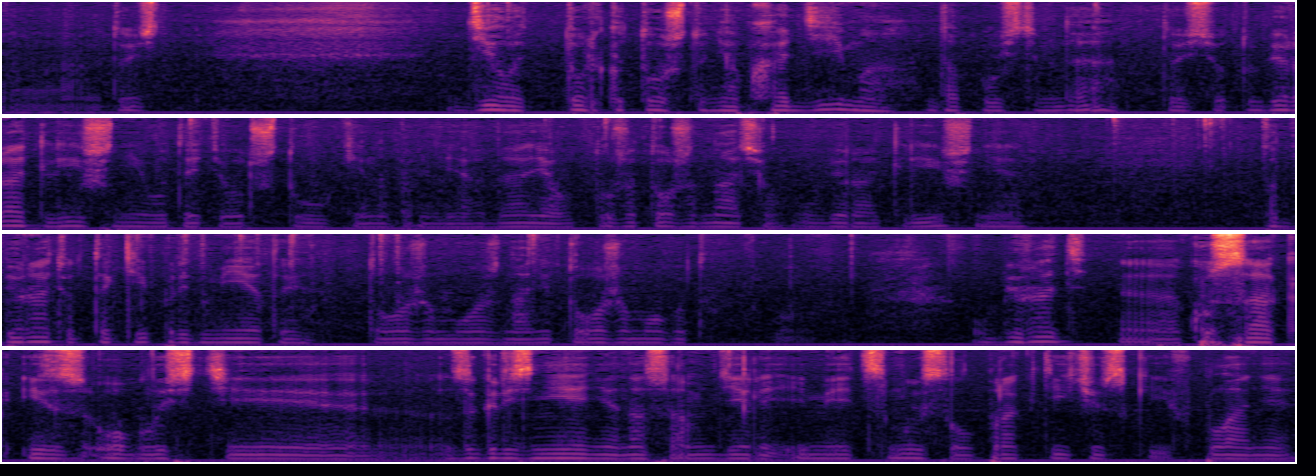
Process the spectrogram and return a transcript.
Э, то есть делать только то, что необходимо, допустим, да, то есть вот убирать лишние вот эти вот штуки, например, да, я вот уже тоже начал убирать лишнее, подбирать вот такие предметы тоже можно, они тоже могут убирать э, кусак из области загрязнения на самом деле имеет смысл практически в плане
